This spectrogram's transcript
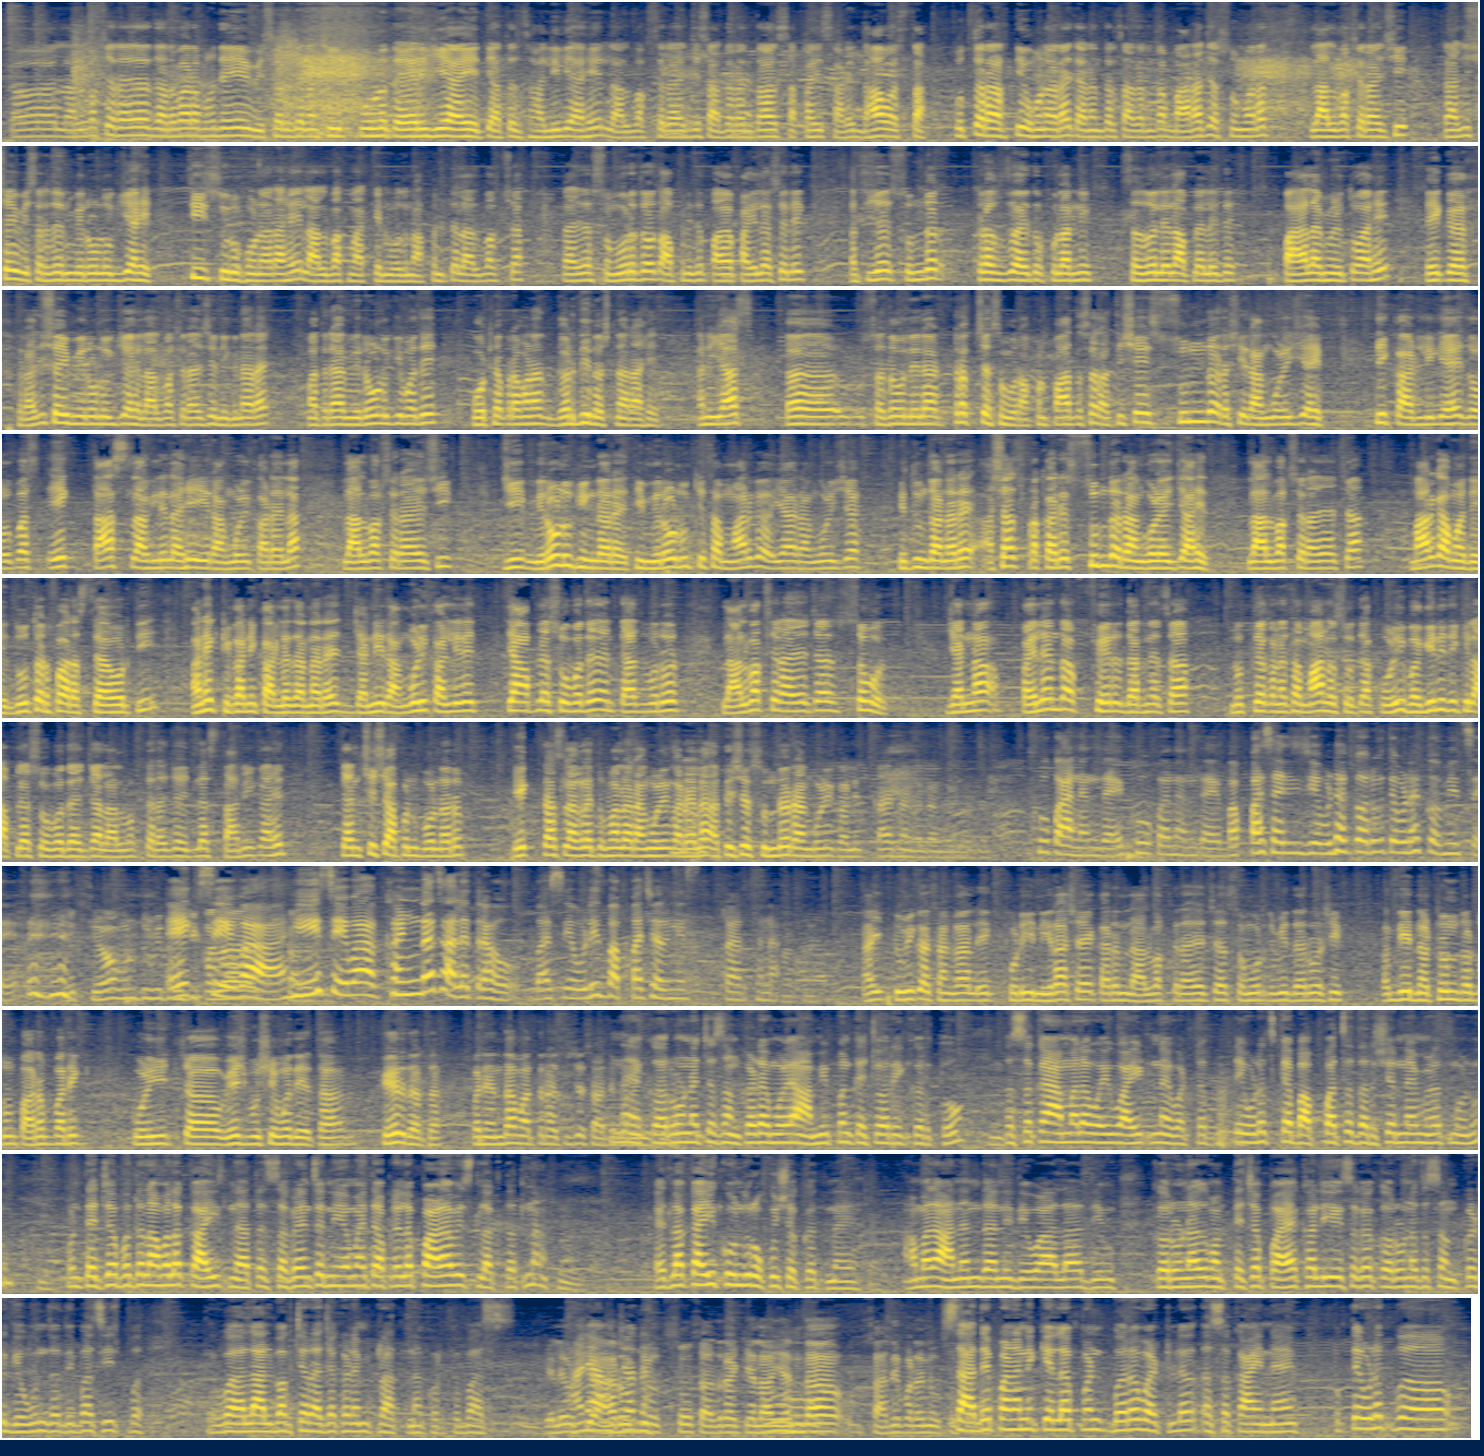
लालबागच्या राजा दरबारामध्ये विसर्जनाची पूर्ण तयारी जी आहे ती आता झालेली आहे. लालबागच्या राजाची साधारणतः सकाळी साडे दहा वाजता उत्तर आरती होणार आहे. त्यानंतर साधारणतः बाराच्या सुमारास लालबागच्या राजाची राजेशाही विसर्जन मिरवणूक जी आहे ती सुरू होणार आहे. लालबाग मार्केटमधून आपण इथं लालबागच्या राजा समोरच आहोत. आपण इथं पा पाहिलं असेल एक अतिशय सुंदर ट्रक जो आहे तो फुलांनी सजवलेला आपल्याला इथे पाहायला मिळतो आहे. एक राजेशाही मिरवणूक जी आहे लालबागच्या राजाची निघणार आहे. मात्र या मिरवणुकीमध्ये मोठ्या प्रमाणात गर्दी नसणार आहे. आणि याच सजवलेल्या ट्रकच्या समोर आपण पाहत असाल अतिशय सुंदर अशी रांगोळी जी आहे ती काढलेली आहे. जवळपास एक तास लागलेला आहे ही रांगोळी काढायला. लालबागच्या राजाची जी मिरवणूक निघणार आहे ती मिरवणुकीचा मार्ग या रांगोळीच्या इथून जाणार आहे. अशाच प्रकारे सुंदर रांगोळ्या ज्या आहेत लालबागच्या राजाच्या मार्गामध्ये दुतर्फा रस्त्यावरती अनेक ठिकाणी काढल्या जाणार आहेत. ज्यांनी रांगोळी काढलेली आहे त्या आपल्यासोबत आहेत. आणि त्याचबरोबर लालबागच्या राजाच्या समोर ज्यांना पहिल्यांदा फेर धरण्याचा नृत्य करण्याचा मान असतो त्या कोळी भगिनी देखील आपल्यासोबत आहेत ज्या लालबागच्या राजा इथल्या स्थानिक आहेत. त्यांच्याशी आपण बोलणार आहोत. एक तास लागला तुम्हाला रांगोळी काढायला. अतिशय सुंदर रांगोळी काढली काय सांगाल रांगोळीबद्दल? खूप आनंद आहे खूप आनंद आहे. बाप्पासाठी जेवढं करू तेवढं कमीच आहे. एक सेवा म्हणून तुम्ही तुमची एक कला सेवा. ही सेवा अखंड चालत राहो. बस एवढीच बाप्पाचरणी प्रार्थना. आई तुम्ही काय सांगाल? एक थोडी निराशा आहे कारण लालबाग राजाच्या समोर तुम्ही दरवर्षी अगदी नटून नटून पारंपरिक कोळीच्या वेशभूषेमध्ये येता फेर धरता पण यंदा मात्र अतिशय साधे नाही करोनाच्या संकटामुळे आम्ही पण त्याच्यावर हे करतो. तसं काय आम्हाला वाई वाईट नाही वाटतं. फक्त एवढंच काय बाप्पाचं दर्शन नाही मिळत म्हणून. पण त्याच्याबद्दल आम्हाला काहीच नाही. आता सगळ्यांचे नियम आहे ते आपल्याला पाळावेच लागतात ना. यातला काही कोण रोखू शकत नाही. आम्हाला आनंदाने देवा आला देव करोना मग त्याच्या पायाखाली हे सगळं करोनाचं संकट घेऊन जाते. बस हीच प- तेव्हा लालबागच्या राजाकडे आम्ही प्रार्थना करतो. बस. गेल्या वर्षी आणि आमच्या आरोग्य उत्सव साजरा केला यंदा साधेपणाने उत्सव साधेपणाने केलं पण बरं वाटलं असं काय नाही. फक्त एवढंच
